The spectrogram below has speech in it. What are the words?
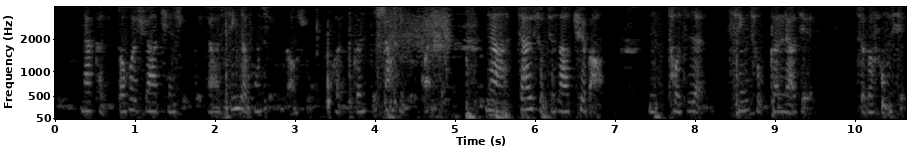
资，那可能都会需要签署一个叫新的风险预告书，可能跟这商品有关的。那交易所就是要确保，嗯，投资人。清楚跟了解这个风险。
